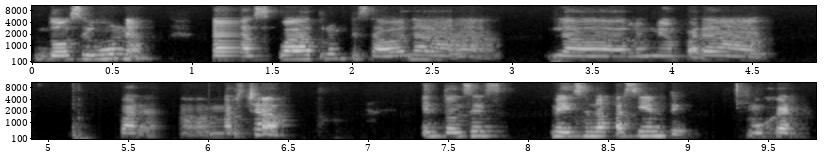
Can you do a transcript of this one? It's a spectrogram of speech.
12, una, a las 4 empezaba la, la reunión para, para marchar entonces me dice una paciente, mujer,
